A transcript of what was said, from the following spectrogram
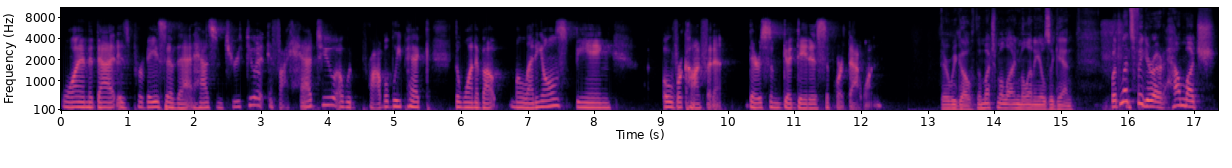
one that is pervasive that has some truth to it. If I had to, I would probably pick the one about millennials being overconfident. There's some good data to support that one. There we go, the much maligned millennials again. But let's figure out how much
